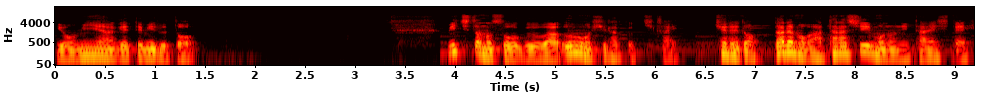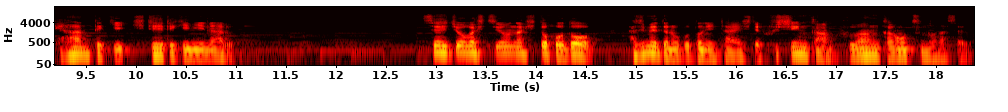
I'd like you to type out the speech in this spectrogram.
読み上げてみると、未知との遭遇は運を開く機会。けれど、誰もが新しいものに対して批判的、否定的になる。成長が必要な人ほど、初めてのことに対して不信感、不安感を募らせる。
